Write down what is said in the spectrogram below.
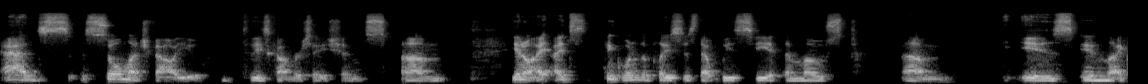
adds so much value to these conversations. Um, you know, I, I think one of the places that we see it the most um, is in like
